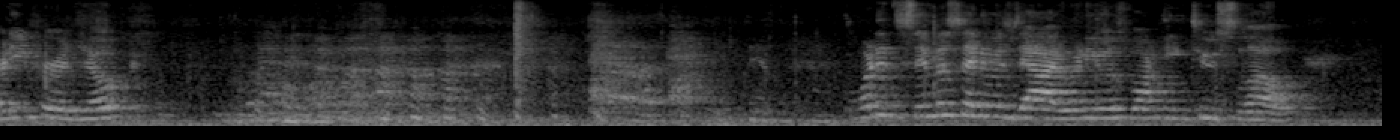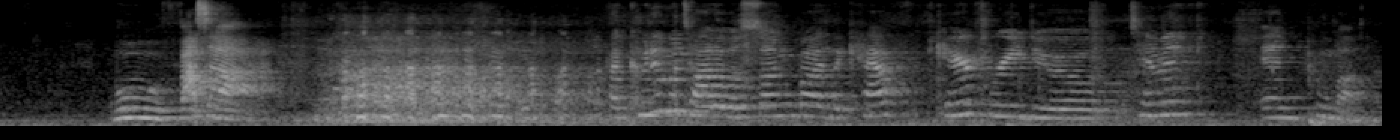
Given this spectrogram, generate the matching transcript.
Ready for a joke? what did Simba say to his dad when he was walking too slow? Mufasa! Hakuna Matata was sung by the carefree duo Timon and Pumbaa.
